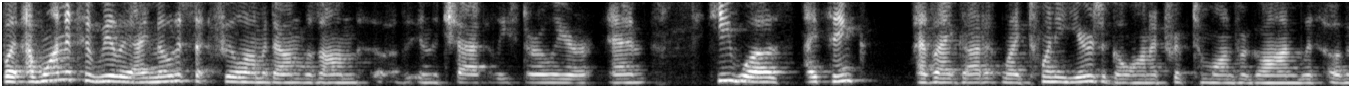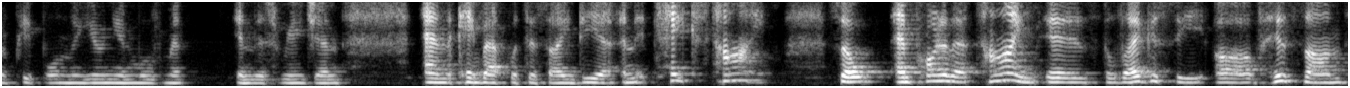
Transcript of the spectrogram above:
But I wanted to really, I noticed that Phil Amadon was on uh, in the chat at least earlier, and he was, I think, as I got it like 20 years ago on a trip to Mondragon with other people in the union movement in this region and came back with this idea and it takes time. So and part of that time is the legacy of his son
